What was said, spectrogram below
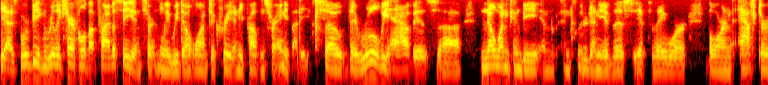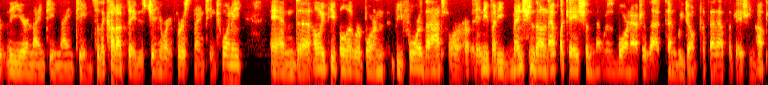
Yes, we're being really careful about privacy, and certainly we don't want to create any problems for anybody. So the rule we have is uh, no one can be in, included any of this if they were born after the year 1919. So the cutoff date is January 1st, 1920 and uh, only people that were born before that or, anybody mentioned on an application that was born after that, then we don't put that application up.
